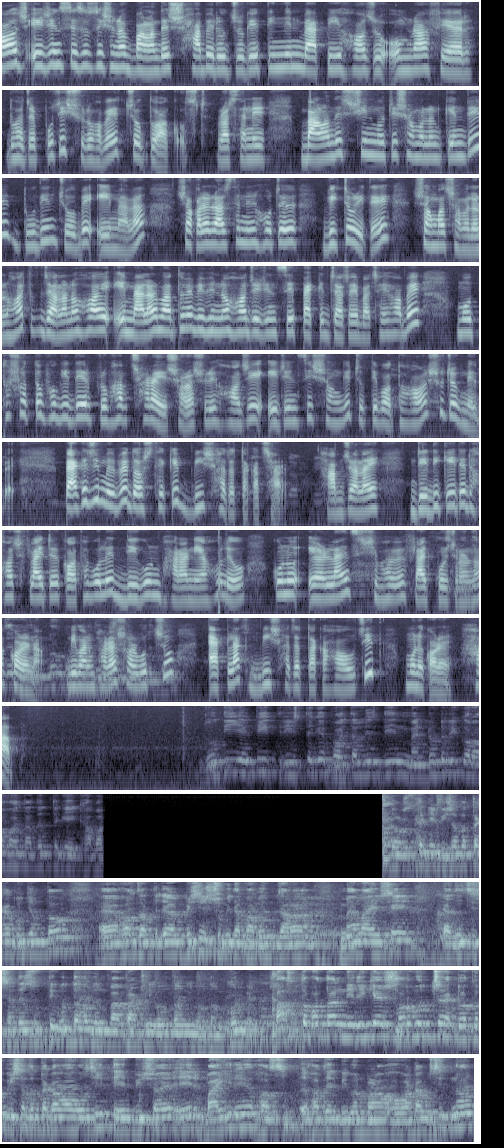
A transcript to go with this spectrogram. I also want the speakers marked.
Speaker 1: Hajj agency association of Bangladesh হাবের উদ্যোগে তিন দিন ব্যাপী হজ ও ওমরা ফেয়ার দু হাজার পঁচিশ শুরু হবে চোদ্দ আগস্ট। রাজধানীর বাংলাদেশ চীন সম্মেলন কেন্দ্রে দুদিন চলবে এই মেলা। সকালে রাজধানীর হোটেল ভিক্টোরিতে সংবাদ সম্মেলন হয়। তাতে জানানো হয়, এই মেলার মাধ্যমে বিভিন্ন হজ এজেন্সির প্যাকেজ যাচাই বাছাই হবে। মধ্যস্বত্বভোগীদের প্রভাব ছাড়াই সরাসরি হজে এজেন্সির সঙ্গে চুক্তিবদ্ধ হওয়ার সুযোগ মিলবে। প্যাকেজে মিলবে দশ থেকে বিশ হাজার টাকা ছাড়। হাব জানায় ডেডিকেটেড হজ ফ্লাইটের কথা বলে দ্বিগুণ ভাড়া নেওয়া হলেও কোনো এয়ারলাইন্স সেভাবে ফ্লাইট পরিচালনা করে না। বিমান ভাড়া সর্বোচ্চ এক লাখ বিশ হাজার টাকা হওয়া উচিত মনে করে হাব।
Speaker 2: যদি এটি ত্রিশ থেকে পঁয়তাল্লিশ দিন ম্যান্ডেটরি করা হয়, তাদের থেকে খাবার দশ থেকে বিশ হাজার টাকা পর্যন্ত হজযাত্রীরা বিশেষ সুবিধা পাবেন। যারা মেলা এসে এজেন্সির সাথে চুক্তিবদ্ধ হবেন বা প্রাক নিবন্ধন নিবন্ধন করবেন। বাস্তবতার নিরিখে সর্বোচ্চ এক লক্ষ বিশ হাজার টাকা হওয়া উচিত। এর বিষয়ে এর বাইরে হজ হজের বিমান ভাড়া হওয়াটা উচিত নয়।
